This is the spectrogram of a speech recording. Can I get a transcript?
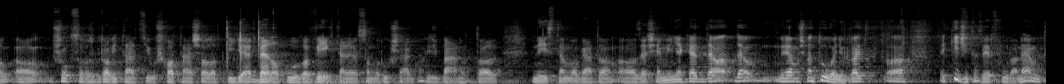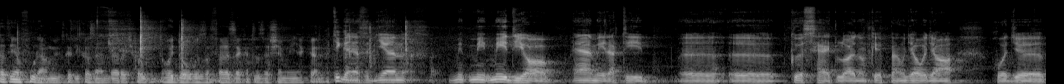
a, a sokszoros gravitációs hatás alatt így belapulva végtelen szomorúsággal és bánattal néztem magát a- az eseményeket, de, de ugye most már túl vagyunk rajta, a- egy kicsit azért fura, nem? Tehát ilyen furán működik az ember, hogy hogy, hogy dolgozza fel ezeket az eseményeket. Hát igen, ez egy ilyen média elméleti közhely tulajdonképpen, ugye, hogy, a, hogy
